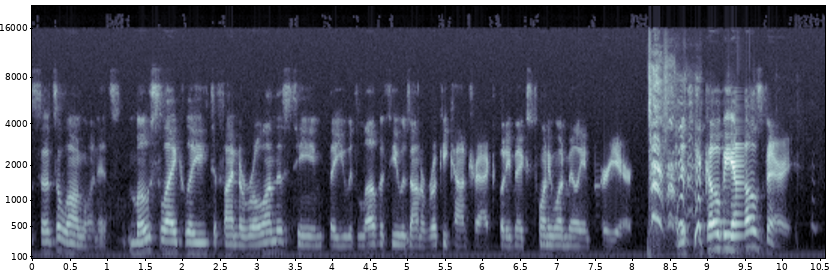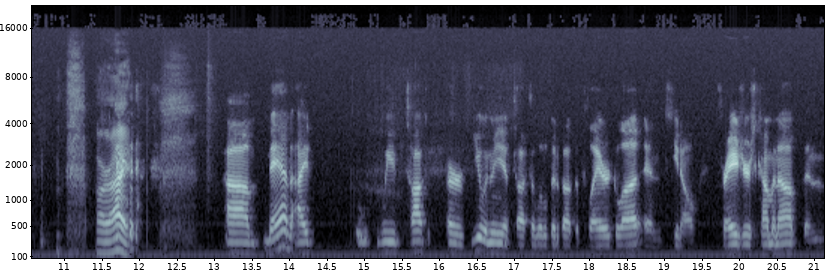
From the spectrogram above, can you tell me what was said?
So it's a long one. It's most likely to find a role on this team that you would love if he was on a rookie contract, but he makes 21 million per year. and it's Jacoby Ellsbury. All right. Um, man, I we've talked, or you and me have talked a little bit about the player glut, and you know, Frazier's coming up, and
